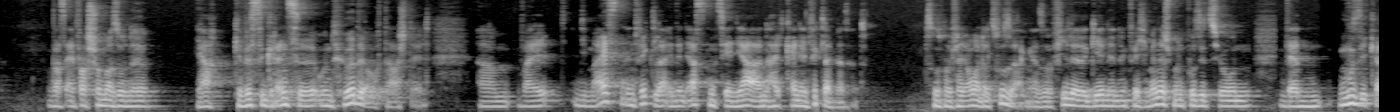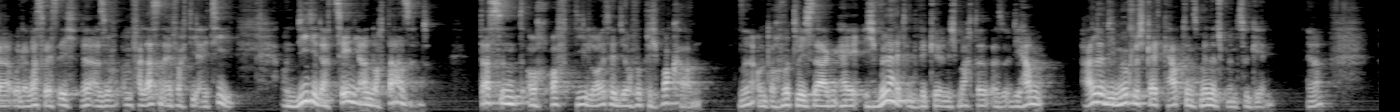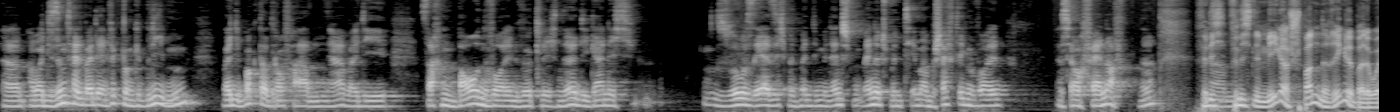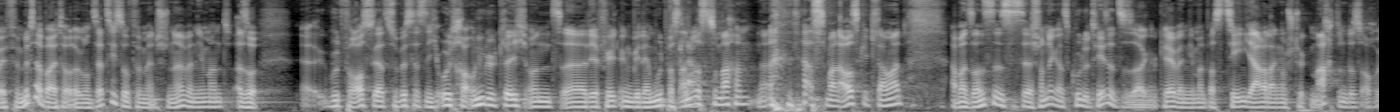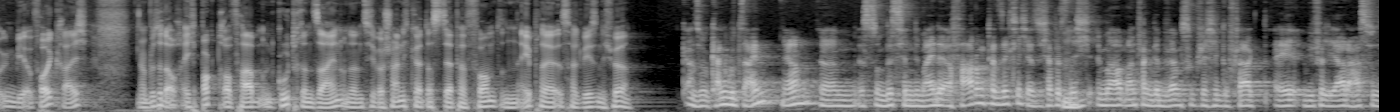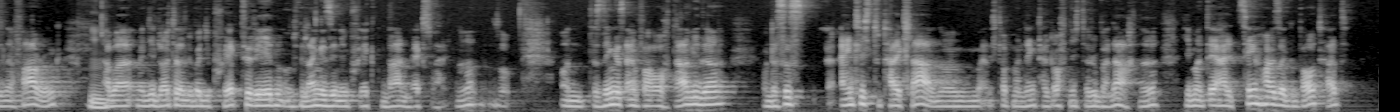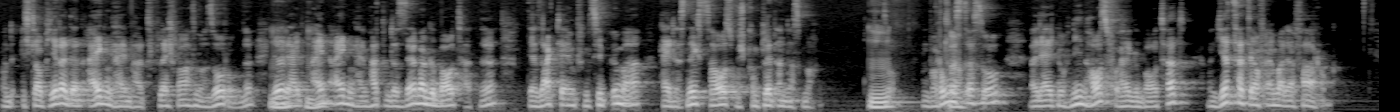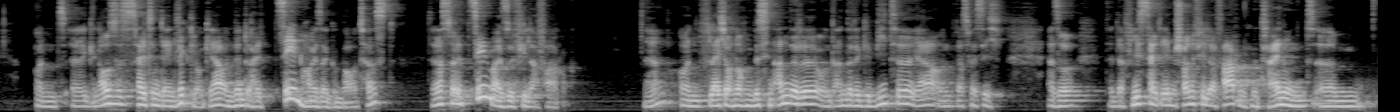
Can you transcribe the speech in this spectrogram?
was einfach schon mal so eine ja, gewisse Grenze und Hürde auch darstellt. Ähm, weil die meisten Entwickler in den ersten zehn Jahren halt keine Entwickler mehr sind. Das muss man vielleicht auch mal dazu sagen. Also viele gehen in irgendwelche Managementpositionen, werden Musiker oder was weiß ich, ne? also verlassen einfach die IT. Und die, die nach zehn Jahren noch da sind, das sind auch oft die Leute, die auch wirklich Bock haben ne, und auch wirklich sagen, hey, ich will halt entwickeln, ich mache das, also die haben alle die Möglichkeit gehabt, ins Management zu gehen. Ja? Ähm, aber die sind halt bei der Entwicklung geblieben, weil die Bock darauf haben, ja, weil die Sachen bauen wollen wirklich, ne, die gar nicht so sehr sich mit dem Management-Thema beschäftigen wollen, ist ja auch fair enough. Ne? Finde ich, ähm, find ich eine mega spannende Regel, by the way, für Mitarbeiter oder grundsätzlich so für Menschen. Ne? Wenn jemand, also äh, gut vorausgesetzt, du bist jetzt nicht ultra unglücklich und äh, dir fehlt irgendwie der Mut, was Klar. anderes zu machen. Ne? Das mal ausgeklammert. Aber ansonsten ist es ja schon eine ganz coole These zu sagen, okay, wenn jemand was zehn Jahre lang am Stück macht und das auch irgendwie erfolgreich, dann wird er da auch echt Bock drauf haben und gut drin sein und dann ist die Wahrscheinlichkeit, dass der performt und ein A-Player ist halt wesentlich höher. Also kann gut sein, ja. Ähm, ist so ein bisschen meine Erfahrung tatsächlich. Also ich habe jetzt mhm. nicht immer am Anfang der Bewerbungsgespräche gefragt, ey, wie viele Jahre hast du denn Erfahrung? Mhm. Aber wenn die Leute dann über die Projekte reden und wie lange sie in den Projekten waren, merkst du halt, ne? So. Und das Ding ist einfach auch da wieder, und das ist eigentlich total klar. Nur ich glaube, man denkt halt oft nicht darüber nach. Ne? Jemand, der halt zehn Häuser gebaut hat, und ich glaube, jeder, der ein Eigenheim hat, vielleicht war es mal so rum, ne? jeder, der halt mhm. ein Eigenheim hat und das selber gebaut hat, ne? der sagt ja im Prinzip immer, hey, das nächste Haus muss ich komplett anders machen. Mhm. So. Und warum Klar. ist das so? Weil er halt noch nie ein Haus vorher gebaut hat und jetzt hat er auf einmal Erfahrung. Und äh, genauso ist es halt in der Entwicklung, ja. Und wenn du halt zehn Häuser gebaut hast, dann hast du halt zehnmal so viel Erfahrung. Ja, und vielleicht auch noch ein bisschen andere und andere Gebiete, ja, und was weiß ich. Also da, da fließt halt eben schon viel Erfahrung mit rein und ähm,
